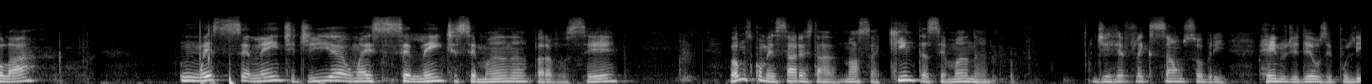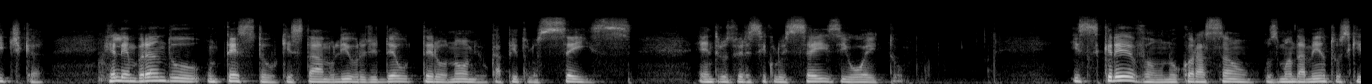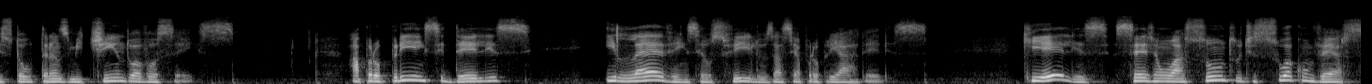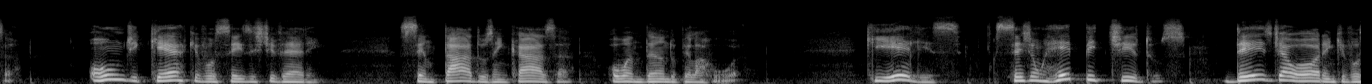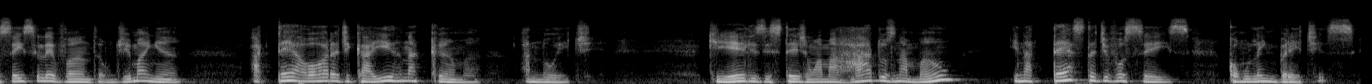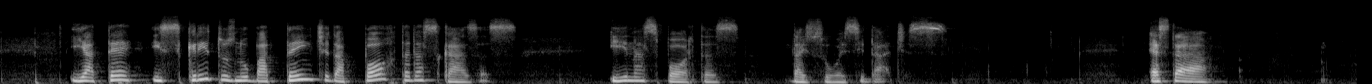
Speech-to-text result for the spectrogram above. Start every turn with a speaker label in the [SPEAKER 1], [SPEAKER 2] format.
[SPEAKER 1] Olá, um excelente dia, uma excelente semana para você. Vamos começar esta nossa quinta semana de reflexão sobre Reino de Deus e política, relembrando um texto que está no livro de Deuteronômio, capítulo 6, entre os versículos 6 e 8. Escrevam no coração os mandamentos que estou transmitindo a vocês apropriem-se deles e levem seus filhos a se apropriar deles. Que eles sejam o assunto de sua conversa, onde quer que vocês estiverem, sentados em casa ou andando pela rua. Que eles sejam repetidos desde a hora em que vocês se levantam de manhã até a hora de cair na cama à noite que eles estejam amarrados na mão e na testa de vocês, como lembretes, e até escritos no batente da porta das casas e nas portas das suas cidades. Esta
